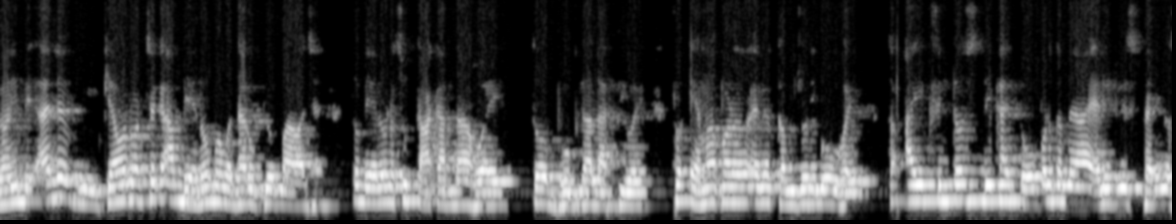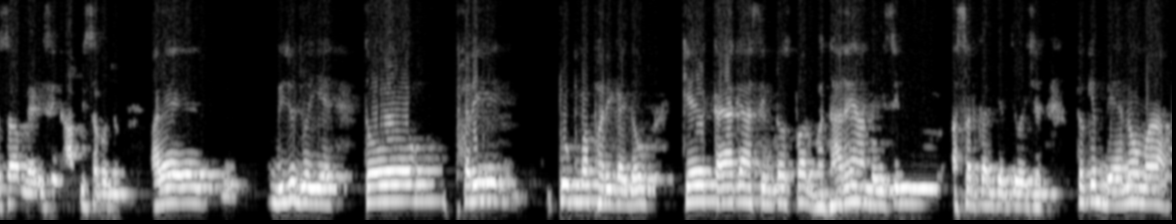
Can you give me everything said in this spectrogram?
ઘણી એટલે કહેવાનો અર્થ છે કે આ બહેનોમાં વધારે ઉપયોગમાં આવે છે. તો બહેનોને શું તાકાત ના હોય, તો ભૂખ ના લાગતી હોય, તો એમાં પણ એને કમજોરી બહુ હોય. તો આ એક સિમ્ટમ્સ દેખાય તો પણ તમે આ એલિટ્રિસ ફેરિનોસા મેડિસિન આપી શકો છો. અને બીજું જોઈએ તો ફરી ટૂંકમાં ફરી કહી દઉં કે કયા કયા સિમ્ટમ્સ પર વધારે આ મેડિસિન અસર કરી દેતી હોય છે. તો કે બહેનોમાં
